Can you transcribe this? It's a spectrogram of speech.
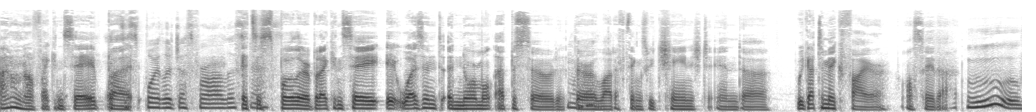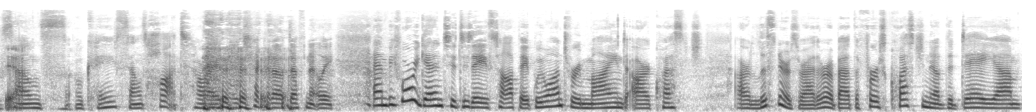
I don't know if I can say, It's but a spoiler just for our listeners. it's a spoiler. But I can say it wasn't a normal episode. There are Mm-hmm. a lot of things we changed, and uh, we got to make fire. I'll say that. Ooh, Yeah. sounds okay. Sounds hot. All right, we'll check it out definitely. And before we get into today's topic, we want to remind our quest, our listeners rather, about the first question of the day. Um,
